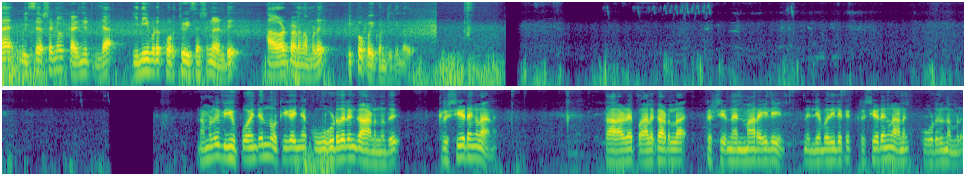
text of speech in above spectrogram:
നമ്മുടെ വിശേഷങ്ങൾ കഴിഞ്ഞിട്ടില്ല. ഇനി ഇവിടെ കുറച്ച് വിശേഷങ്ങളുണ്ട്. അങ്ങോട്ടാണ് നമ്മൾ ഇപ്പോൾ പോയിക്കൊണ്ടിരിക്കുന്നത്. നമ്മൾ വ്യൂ നിന്ന് നോക്കിക്കഴിഞ്ഞാൽ കൂടുതലും കാണുന്നത് കൃഷിയിടങ്ങളാണ്. താഴെ പാലക്കാടുള്ള കൃഷി നെന്മാറയിലെയും നെല്ലിയമ്പതിയിലൊക്കെ കൃഷിയിടങ്ങളാണ് കൂടുതലും നമ്മൾ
